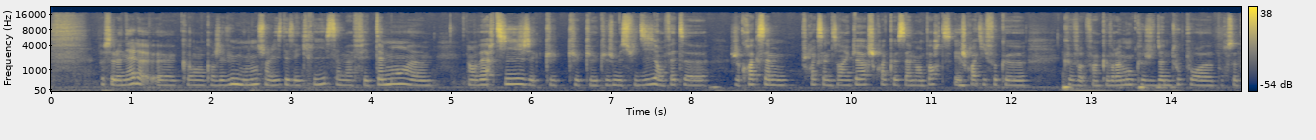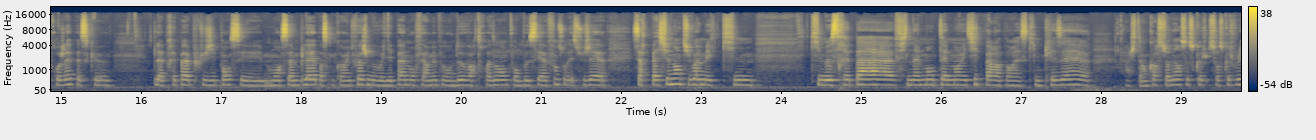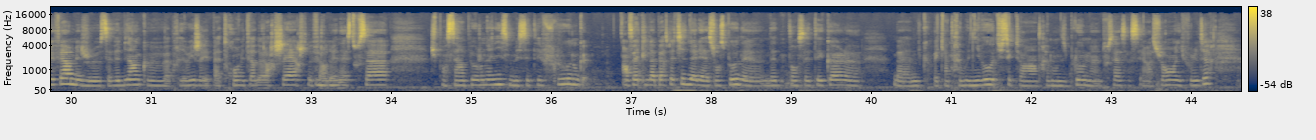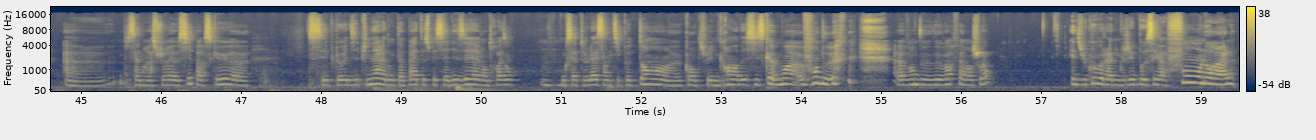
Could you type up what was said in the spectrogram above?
peu solennel, euh, quand, quand j'ai vu mon nom sur la liste des écrits, ça m'a fait tellement un vertige que, que, que, que, je me suis dit, en fait, je, crois que ça me, je crois que ça me tient à cœur, je crois que ça m'importe, et je crois qu'il faut que, que, que vraiment que je donne tout pour, pour ce projet, parce que la prépa, plus j'y pense et moins ça me plaît, parce qu'encore une fois, je me voyais pas m'enfermer pendant deux voire trois ans pour bosser à fond sur des sujets euh, certes passionnants, tu vois, mais qui, qui me seraient pas finalement tellement utiles par rapport à ce qui me plaisait. j'étais encore sur sur ce, que je, sur ce que je voulais faire, mais je savais bien que, a priori, j'avais pas trop envie de faire de la recherche, de faire de mhm. l'ENS, tout ça. Je pensais un peu au journalisme, mais c'était flou. Donc, en fait, la perspective d'aller à Sciences Po, d'être dans cette école, euh, bah, avec un très bon niveau, tu sais que tu auras un très bon diplôme, tout ça, ça c'est rassurant, il faut le dire. Euh, ça me rassurait aussi parce que euh, c'est pluridisciplinaire et donc t'as pas à te spécialiser avant 3 ans. Mhm. Donc ça te laisse un petit peu de temps euh, quand tu es une grande indécise comme moi avant de, avant de devoir faire un choix. Et du coup voilà, donc j'ai bossé à fond l'oral.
